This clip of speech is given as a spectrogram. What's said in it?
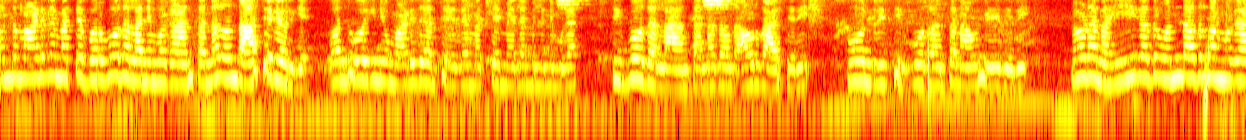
ಒಂದು ಮಾಡಿದ್ರೆ ಮತ್ತೆ ಬರ್ಬೋದಲ್ಲ ನಿಮಗ ಅಂತ ಅನ್ನೋದು ಒಂದು ಆಸೆ ರೀ ಅವ್ರಿಗೆ. ಒಂದು ಹೋಗಿ ನೀವು ಮಾಡಿದ್ರಿ ಅಂತ ಹೇಳಿದ್ರೆ ಮತ್ತೆ ಮೇಲೆ ಮೇಲೆ ನಿಮ್ಗೆ ಸಿಗ್ಬೋದಲ್ಲ ಅಂತ ಅನ್ನೋದು ಒಂದು ಅವ್ರದ್ದು ಆಸೆ ರೀ. ಹ್ಞೂ ರೀ ಸಿಗ್ಬೋದು ಅಂತ ನಾವು ಹೇಳಿದಿರಿ ನೋಡೋಣ, ಈಗಾದ್ರೂ ಒಂದಾದ್ರೂ ನಮಗೆ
